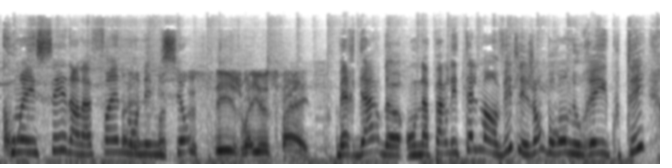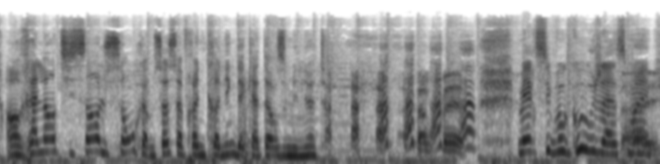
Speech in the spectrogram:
coincée dans la fin de mon émission. C'est joyeuse fête. Mais regarde, on a parlé tellement vite, les gens pourront nous réécouter en ralentissant le son comme ça, ça fera une chronique de 14 minutes. Parfait. Merci beaucoup, Jasmin. Bye.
